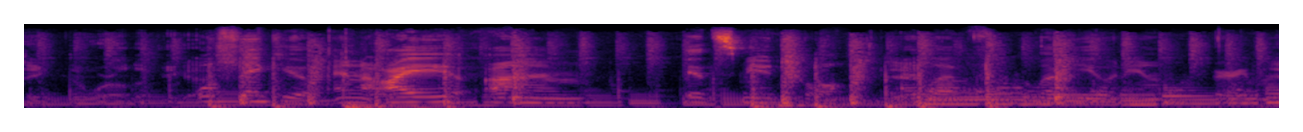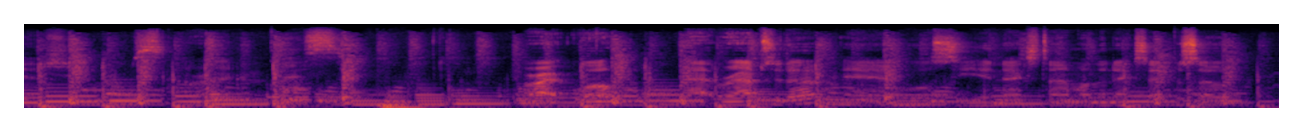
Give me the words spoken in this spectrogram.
think the world of you guys well thank you and i um it's mutual i Yeah. love love you and ann very much All right. Well, that wraps it up, and we'll see you next time on the next episode.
